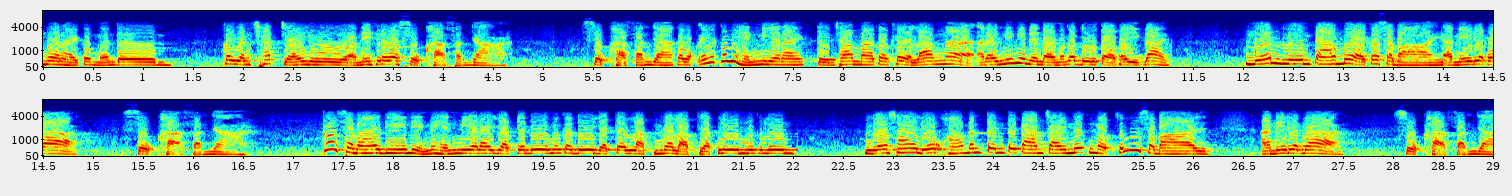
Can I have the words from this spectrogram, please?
เมื่อไหร่ก็เหมือนเดิม ก็ยังชัดแจ๋วอยู่ อันนี้เรียกว่าสุขสัญญา สุขสัญญาก็บอกเอ๊ะก็ไม่เห็นมีอะไร ตื่นเช้ามาก็แค่ล้างหน้า อะไรนิดๆหน่อยๆมันก็ดูต่อไปอีกได้ เหมือนลืมตาเมื่อไหร่ก็สบาย อันนี้เรียกว่าสุขสัญญา ก็สบายดีนี่ไม่เห็นมีอะไร อยากจะดูมันก็ดู อยากจะหลับมันก็หลับ อยากลืมมันก็ลืมเหลียวซ้ายเหลียวขวามันเป็นไปตามใจนึกหมดสบาย อันนี้เรียกว่าสุขสัญญา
